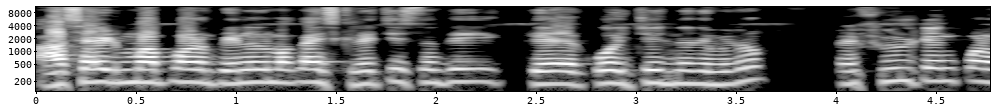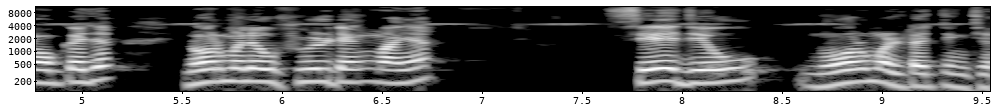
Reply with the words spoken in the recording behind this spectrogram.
આ સાઈડમાં પણ પેનલમાં કાંઈ સ્ક્રેચીસ નથી કે કોઈ ચીજ નથી મિત્રો. અને ફ્યુલ ટેન્ક પણ ઓકે છે. નોર્મલ એવું ફ્યુલ ટેન્કમાં અહીંયા સે જેવું નોર્મલ ટચિંગ છે.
